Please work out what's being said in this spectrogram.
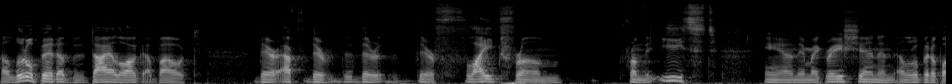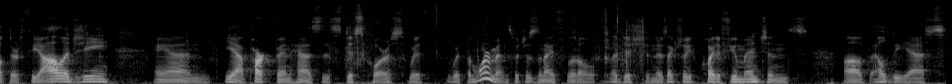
a little bit of dialogue about their their their their flight from from the east and their migration and a little bit about their theology. And yeah, Parkman has this discourse with, with the Mormons, which is a nice little addition. There's actually quite a few mentions of LDS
